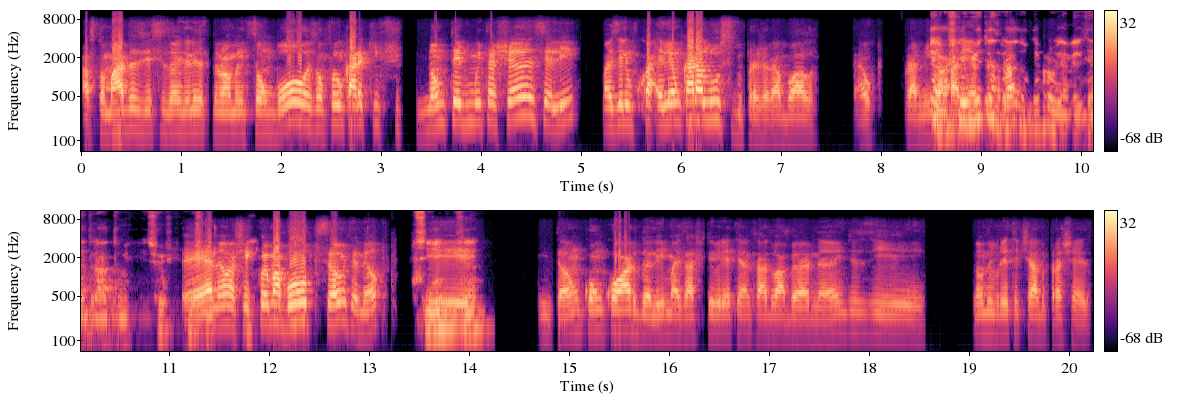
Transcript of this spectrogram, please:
as tomadas de decisões dele normalmente são boas. Não foi um cara que não teve muita chance ali, mas ele, ele é um cara lúcido para jogar bola. É o para mim. É, eu acho que ele devia ter entrado, não tem problema ele ter entrado também. Isso, é, não, achei que foi uma boa opção, entendeu? Sim, e, sim. Então concordo ali, mas acho que deveria ter entrado o Abel Hernandes e não deveria ter tirado o Praxedes.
